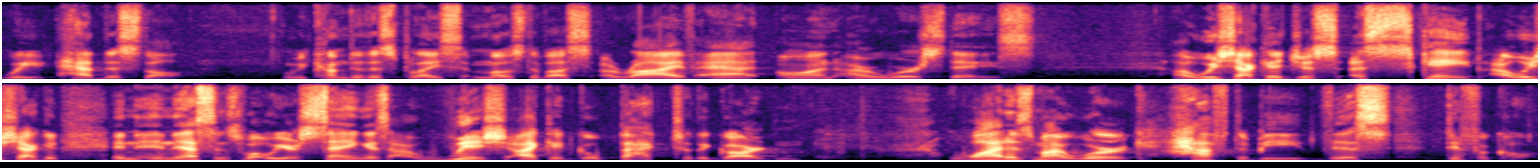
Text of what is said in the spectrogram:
we have this thought. We come to this place that most of us arrive at on our worst days. I wish I could just escape. I wish I could, in, in essence, what we are saying is, I wish I could go back to the garden. Why does my work have to be this difficult?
